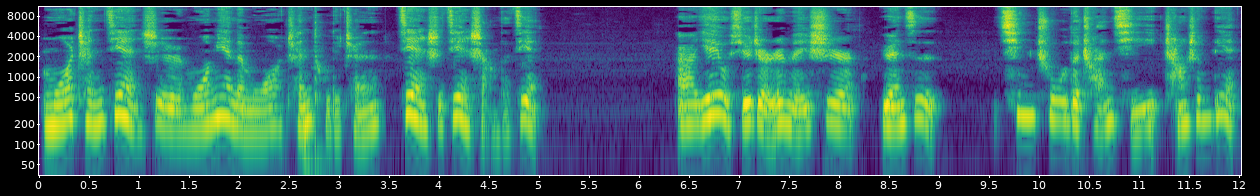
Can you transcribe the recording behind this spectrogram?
磨尘剑是磨面的磨，尘土的尘，鉴是鉴赏的鉴。啊，也有学者认为是源自清初的传奇《长生殿》。《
